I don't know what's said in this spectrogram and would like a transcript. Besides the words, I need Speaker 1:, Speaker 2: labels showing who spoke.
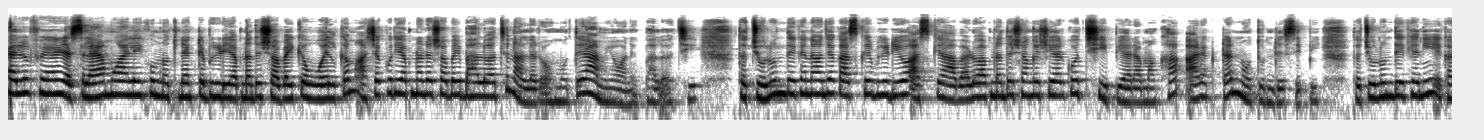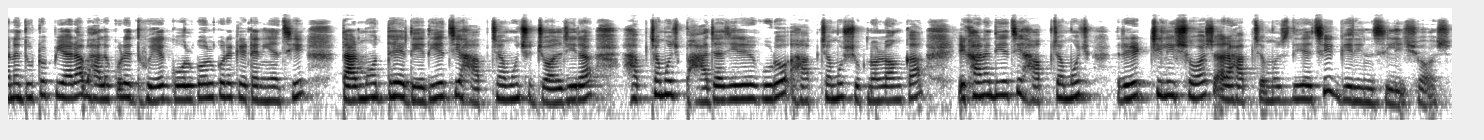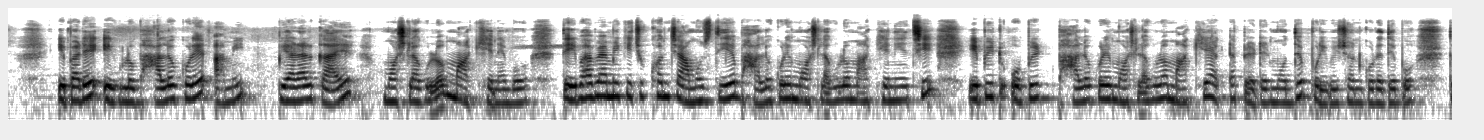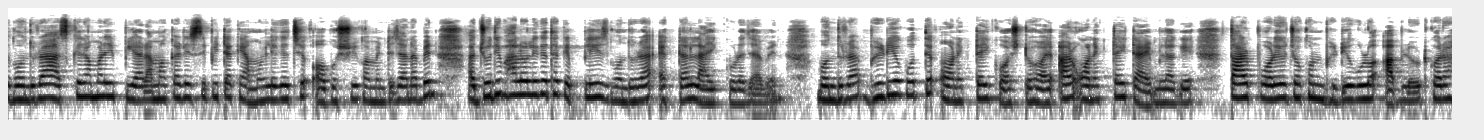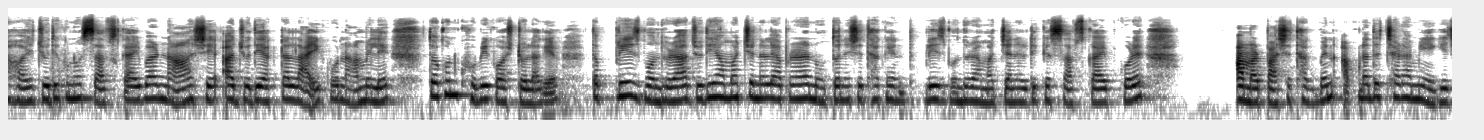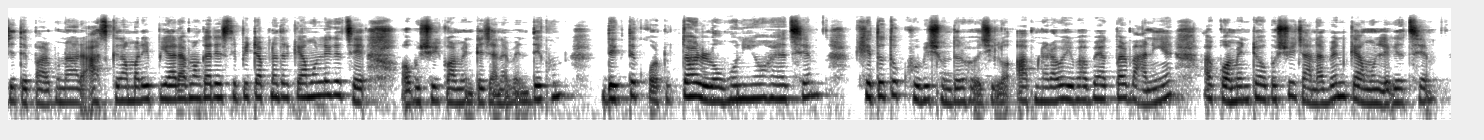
Speaker 1: Hello friend আসসালামু আলাইকুম। নতুন একটা ভিডিও আপনাদের সবাইকে ওয়েলকাম। আশা করি আপনারা সবাই ভালো আছেন। আল্লাহ রহমতে আমিও অনেক ভালো আছি। তো চলুন দেখে নেওয়া যাক আজকের ভিডিও। আজকে আবারও আপনাদের সঙ্গে শেয়ার করছি পেয়ারা মাখা আর একটা নতুন রেসিপি তো চলুন দেখে নিই, এখানে দুটো পেয়ারা ভালো করে ধুয়ে গোল গোল করে কেটে নিয়েছি। তার মধ্যে দিয়ে দিয়েছি হাফ চামচ জলজিরা হাফ চামচ ভাজা জিরের গুঁড়ো, হাফ চামচ শুকনো লঙ্কা। এখানে দিয়েছি হাফ চামচ রেড চিলি সস আর হাফ চামচ দিয়েছি গ্রিন চিলি সস এবারে এগুলো ভালো করে আমি পেয়ারার গায়ে মশলাগুলো মাখিয়ে নেব। তো এইভাবে আমি কিছুক্ষণ চামচ দিয়ে ভালো করে মশলাগুলো মাখিয়ে নিয়েছি। এপিট ওপিট ভালো করে মশলাগুলো মাখিয়ে একটা প্লেটের মধ্যে পরিবেশন করে দেব। তো বন্ধুরা, আজকের আমার এই পেয়ারা মাখার রেসিপিটা কেমন লেগেছে অবশ্যই কমেন্টে জানাবেন। আর যদি ভালো লেগে থাকে, প্লিজ বন্ধুরা একটা লাইক করে যাবেন। বন্ধুরা, ভিডিও করতে অনেকটাই কষ্ট হয় আর অনেকটাই টাইম লাগে। তারপরেও যখন ভিডিওগুলো আপলোড করা হয়, যদি কোনো সাবস্ক্রাইবার না আসে আর যদি একটা লাইকও না মেলে তখন খুবই কষ্ট লাগে। তো প্লিজ বন্ধুরা, যদি আমার চ্যানেলে আপনারা নতুন এসে থাকেন প্লিজ বন্ধুরা আমার চ্যানেলটিকে সাবস্ক্রাইব করে আমার পাশে থাকবেন। আপনাদের ছাড়া আমি এগিয়ে যেতে পারব না। আর আজকের আমার এই পেয়ারা মাঙ্গা রেসিপিটা আপনাদের কেমন লেগেছে, অবশ্যই কমেন্টে জানাবেন। দেখুন, দেখতে কতটা লোভনীয় হয়েছে। খেতে তো খুবই সুন্দর হয়েছিল। আপনারাও এভাবে একবার বানিয়ে আর কমেন্টে অবশ্যই জানাবেন কেমন লেগেছে।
